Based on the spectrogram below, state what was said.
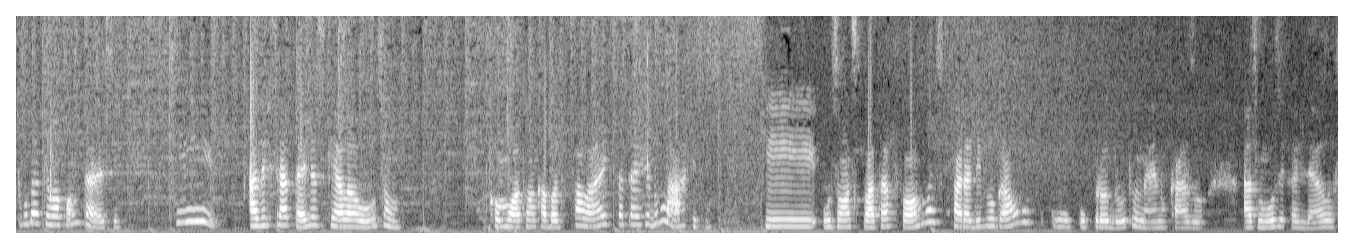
tudo aquilo acontece. E as estratégias que ela usam, como o Otton acabou de falar, é a estratégia do marketing, que usam as plataformas para divulgar o, o, o produto, né, no caso, as músicas delas.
